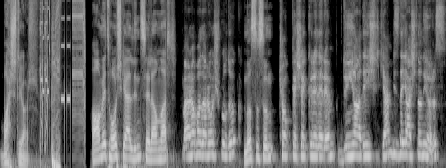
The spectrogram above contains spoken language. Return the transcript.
başlıyor. Ahmet hoş geldin. Selamlar. Merhabalar, hoş bulduk. Nasılsın? Çok teşekkür ederim. Dünya değişirken biz de yaşlanıyoruz.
